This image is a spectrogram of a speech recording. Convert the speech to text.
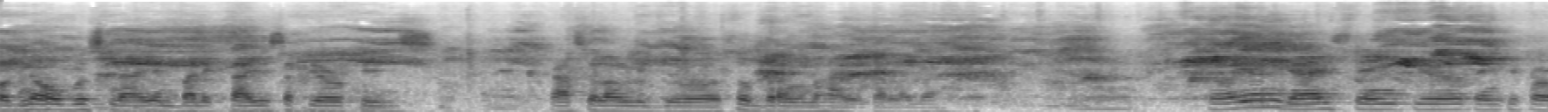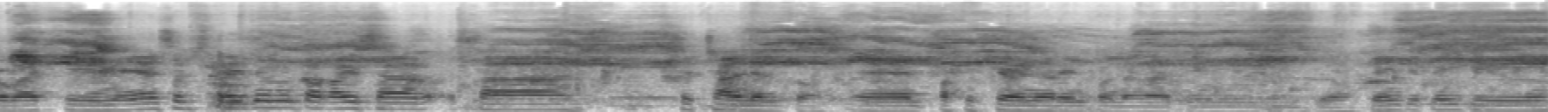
pag naubos na, yun, balik tayo sa pure feeds. Kaso lang medyo sobrang mahal talaga. So ayan guys, thank you. Thank you for watching. Ayan, subscribe naman pa kayo sa sa sa channel ko and paki-share na rin po ng ating video. Thank you, thank you.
